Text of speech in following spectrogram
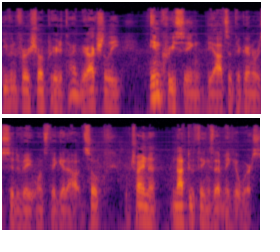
even for a short period of time, you're actually increasing the odds that they're going to recidivate once they get out. So we're trying to not do things that make it worse.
